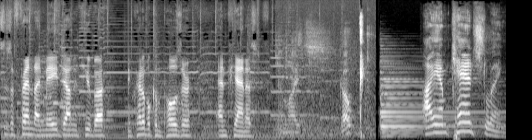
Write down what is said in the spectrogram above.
This is a friend I made down in Cuba, incredible composer and pianist. And lights, go. I am canceling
